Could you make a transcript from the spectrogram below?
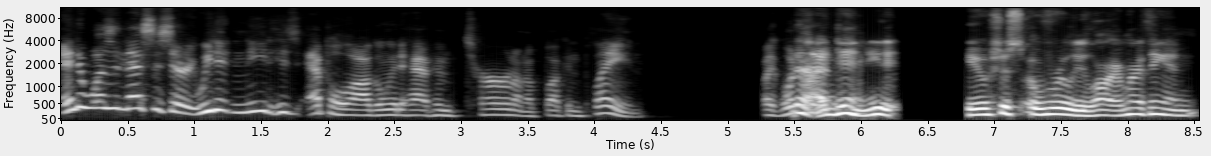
And it wasn't necessary. We didn't need his epilogue only to have him turn on a fucking plane. Like, what? Yeah, I didn't need it. It was just overly long. I remember thinking,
